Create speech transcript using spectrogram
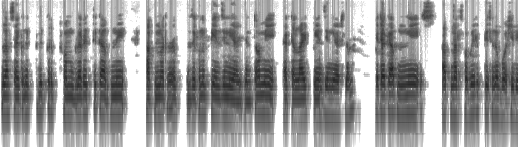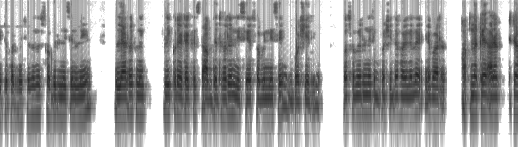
প্লাস আইকনে ক্লিক করে ফর্ম গ্যালারি থেকে আপনি আপনার যে কোনো পিএনজি নিয়ে আসবেন। তো আমি একটা লাইট পিএনজি নিয়ে আসলাম। এটাকে আপনি আপনার ছবির পিছনে বসিয়ে দিতে পারবেন। সেজন্য ছবির নিচে নিয়ে লেয়ার ক্লিক করে এটাকে দিয়ে ধরে নিচে, ছবির নিচে বসিয়ে দিবেন। তো ছবির নিচে বসিয়ে দেওয়া হয়ে গেলে এবার আপনাকে আরেকটা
